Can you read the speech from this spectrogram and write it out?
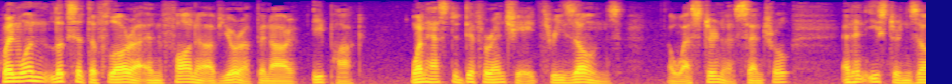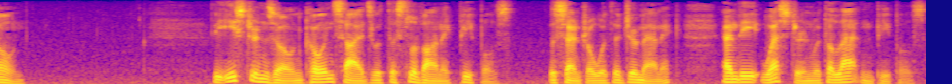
When one looks at the flora and fauna of Europe in our epoch, one has to differentiate three zones a western, a central, and an eastern zone. The eastern zone coincides with the Slavonic peoples, the central with the Germanic, and the western with the Latin peoples.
